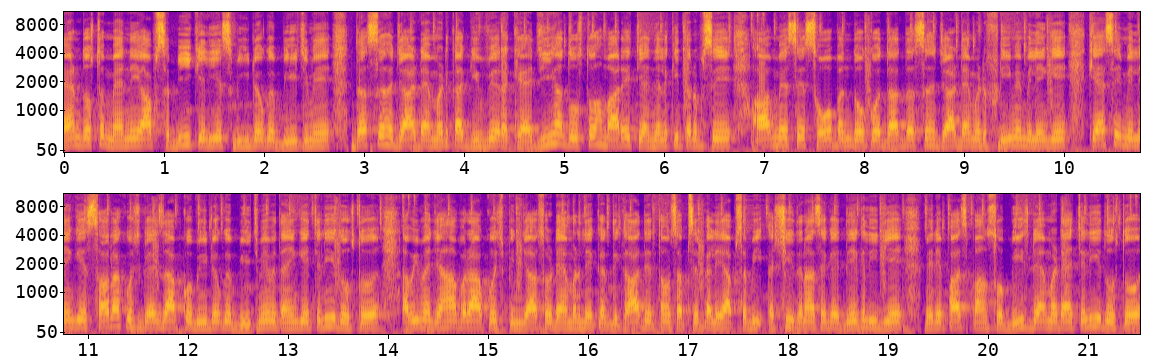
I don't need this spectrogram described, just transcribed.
एंड दोस्तों, मैंने आप सभी के लिए इस वीडियो के बीच में दस हज़ार डायमंड का गिव रखा है। जी हाँ दोस्तों, हमारे चैनल की तरफ़ से आप में से सौ बंदों को दस दस हज़ार डायमंड फ्री में मिलेंगे। कैसे मिलेंगे? सारा कुछ गैज़ आपको वीडियो के बीच में बताएँगे। चलिए दोस्तों, अभी मैं जहाँ पर आपको पंजाब सौ डायमंड लेकर दिखा देता हूँ। सबसे पहले आप सभी अच्छी तरह से गए देख लीजिए। मेरे पास पाँच सौ बीस डायमंड है। चलिए दोस्तों,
